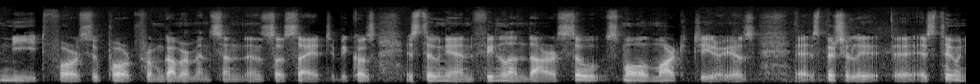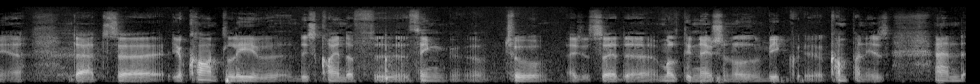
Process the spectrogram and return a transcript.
need for support from governments and, and, society because Estonia and Finland are so small market areas, especially uh, Estonia, that uh, you can't leave this kind of uh, thing to, as you said, uh, multinational big uh, companies. And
